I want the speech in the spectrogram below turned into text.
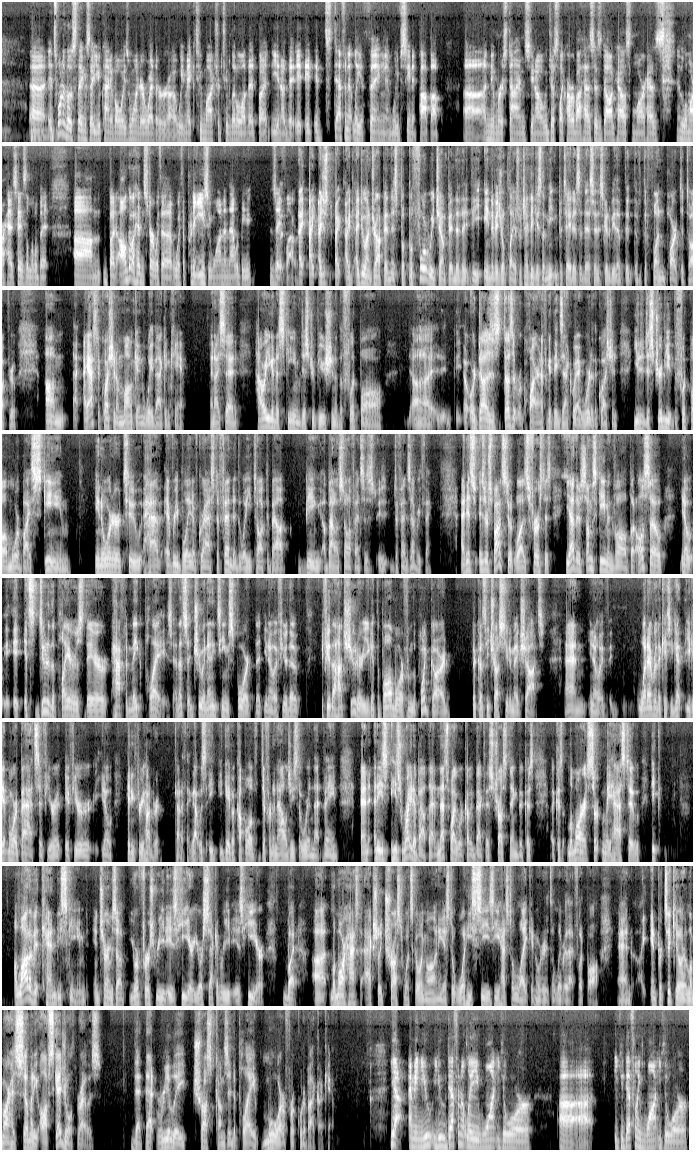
uh, it's one of those things that you kind of always wonder whether uh, we make too much or too little of it. But you know, the, it, it, it's definitely a thing, and we've seen it pop up uh, numerous times. You know, just like Harbaugh has his doghouse, Lamar has Lamar has his a little bit. Um, but I'll go ahead and start with a with a pretty easy one, and that would be Zay Flowers. I, I, I just I, I do want to drop in this, but before we jump into the, the individual players, which I think is the meat and potatoes of this, and it's going to be the the, the, the fun part to talk through. Um, I, I asked a question of Monken way back in camp, and I said, "How are you going to scheme distribution of the football?" Uh, or does does it require? And I forget the exact way I worded the question. You to distribute the football more by scheme in order to have every blade of grass defended the way he talked about being a balanced offense is, is, defends everything. And his his response to it was first is yeah, there's some scheme involved, but also you know it, it's due to the players there have to make plays, and that's true in any team sport. That you know if you're the if you're the hot shooter, you get the ball more from the point guard because he trusts you to make shots. And you know if whatever the case, you get you get more at bats if you're if you're you know hitting 300 kind of thing. That was he, he, gave a couple of different analogies that were in that vein, and and he's he's right about that, and that's why we're coming back to this trust thing because because Lamar certainly has to he. A lot of it can be schemed in terms of your first read is here, your second read is here, but uh, Lamar has to actually trust what's going on. He has to what he sees. He has to like in order to deliver that football. And in particular, Lamar has so many off schedule throws that that really trust comes into play more for a quarterback like him. Yeah, I mean, you you definitely want your uh, you definitely want your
